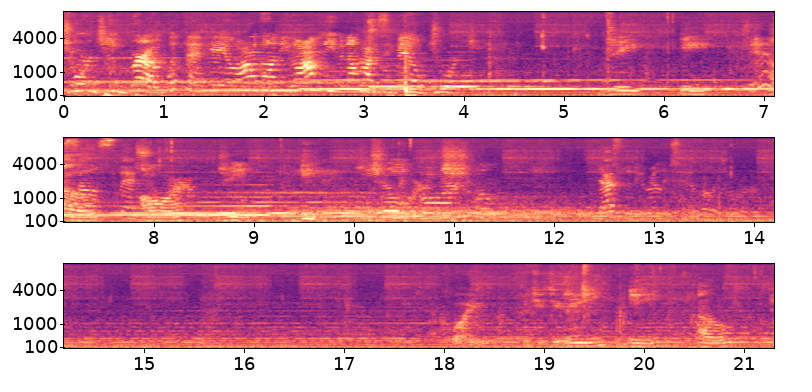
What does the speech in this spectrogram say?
Georgie, bro. What the hell? I don't even, I don't even know how to spell Georgie. That's what he really said about George. Why did you do that? G E O You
